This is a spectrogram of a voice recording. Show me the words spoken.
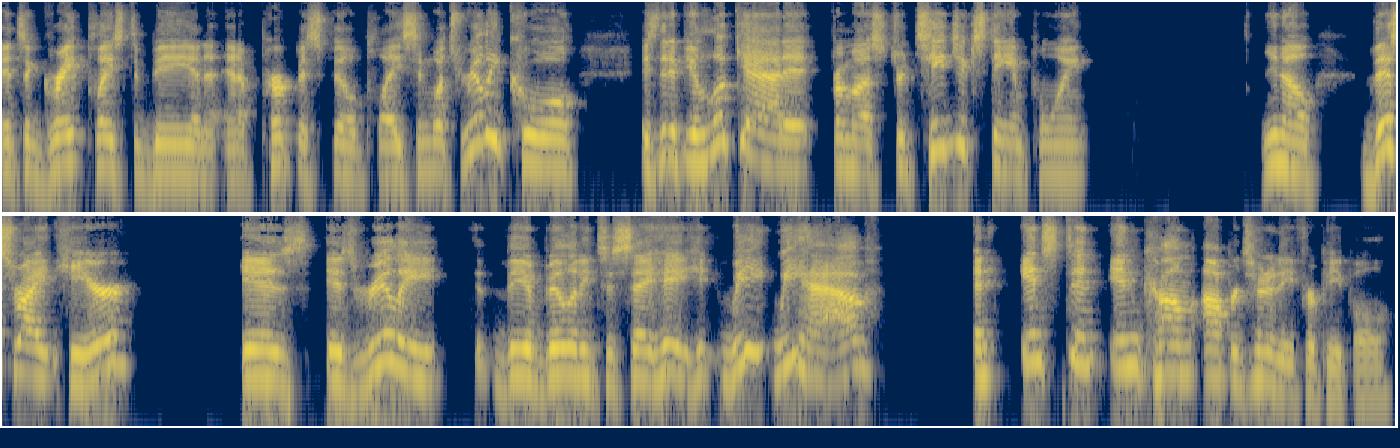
it's a great place to be in a, in a purpose filled place. And what's really cool is that if you look at it from a strategic standpoint, you know, this right here is is really the ability to say, hey, we we have an instant income opportunity for people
